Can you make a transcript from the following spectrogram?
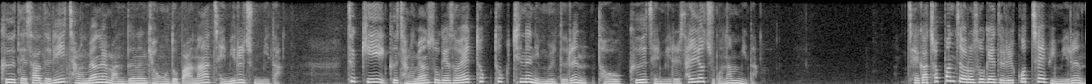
그 대사들이 장면을 만드는 경우도 많아 재미를 줍니다. 특히 그 장면 속에서의 톡톡 튀는 인물들은 더욱 그 재미를 살려주곤 합니다. 제가 첫 번째로 소개해드릴 꽃의 비밀은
